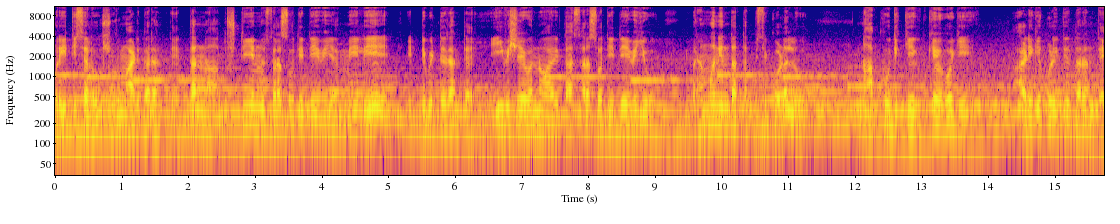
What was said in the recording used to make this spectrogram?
ಪ್ರೀತಿಸಲು ಶುರು ಮಾಡಿದರಂತೆ, ತನ್ನ ದೃಷ್ಟಿಯನ್ನು ಸರಸ್ವತಿ ದೇವಿಯ ಮೇಲೆಯೇ ಇಟ್ಟುಬಿಟ್ಟಿರಂತೆ. ಈ ವಿಷಯವನ್ನು ಅರಿತ ಸರಸ್ವತಿ ದೇವಿಯು ಬ್ರಹ್ಮನಿಂದ ತಪ್ಪಿಸಿಕೊಳ್ಳಲು ನಾಲ್ಕು ದಿಕ್ಕಿಗೆ ಹೋಗಿ ಅಡಿಗೆ ಕುಳಿತಿದ್ದರಂತೆ.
